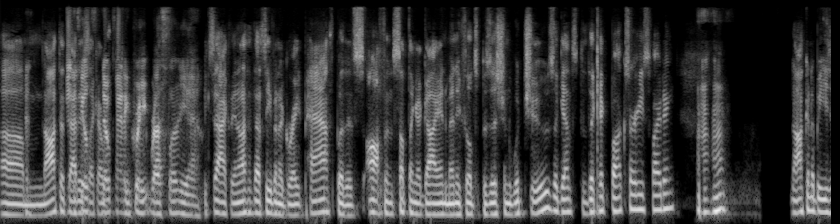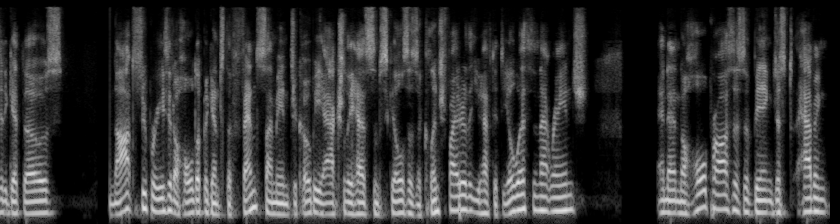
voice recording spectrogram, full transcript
Um, not that that is like a no kind of great wrestler, yeah. exactly not that that's even a great path, but it's often something a guy in Menifield's position would choose against the kickboxer he's fighting. Mm-hmm. Not going to be easy to get those. Not super easy to hold up against the fence. I mean, Jacoby actually has some skills as a clinch fighter that you have to deal with in that range. And then the whole process of being just having,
